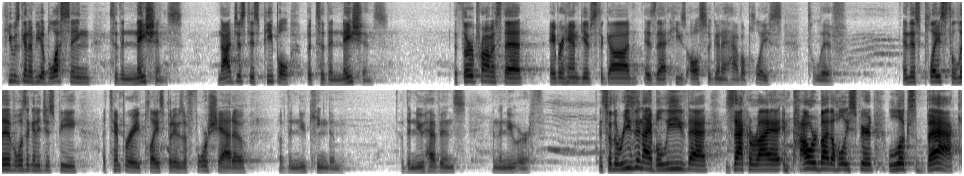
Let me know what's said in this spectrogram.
he was going to be a blessing to the nations, not just his people, but to the nations. The third promise that Abraham gives to God is that he's also going to have a place to live. And this place to live wasn't going to just be a temporary place, but it was a foreshadow of the new kingdom, of the new heavens and the new earth. And so, the reason I believe that Zechariah, empowered by the Holy Spirit, looks back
